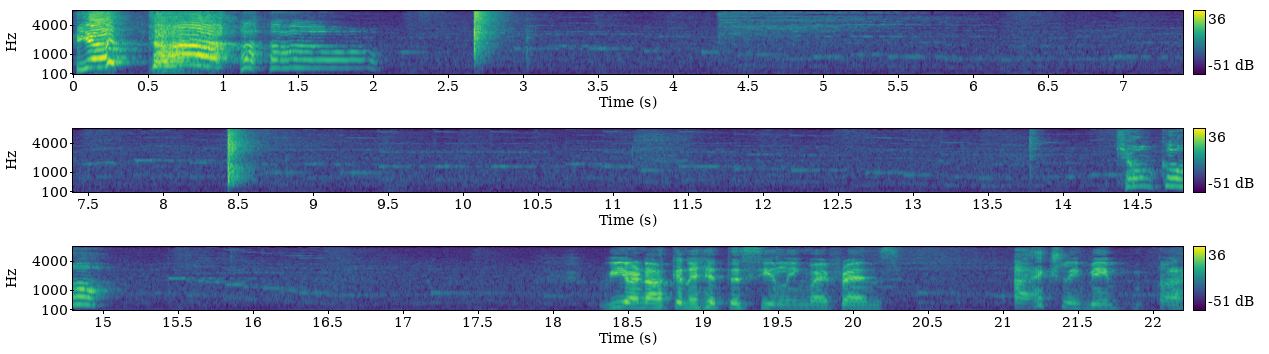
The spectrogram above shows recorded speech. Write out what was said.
Yatta! Kyonko! We are not gonna hit the ceiling, my friends. Actually, maybe, uh,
